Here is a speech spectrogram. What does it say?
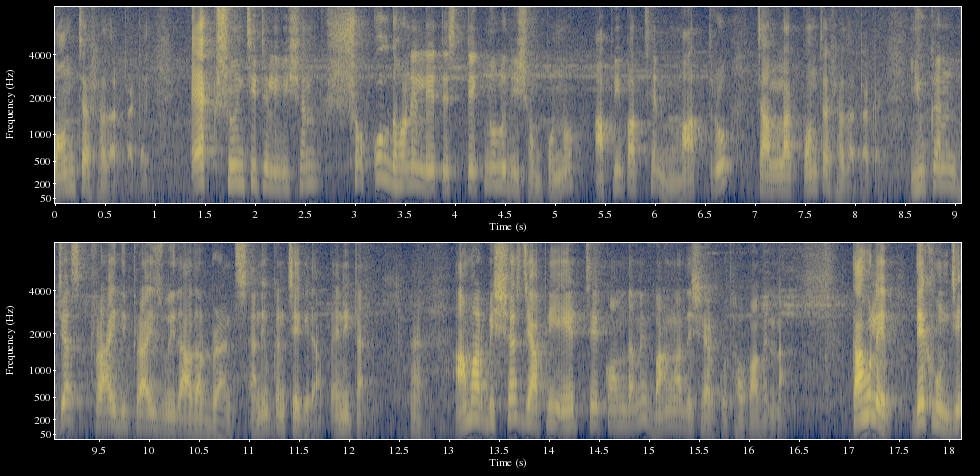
পঞ্চাশ হাজার টাকায়। একশো ইঞ্চি টেলিভিশন, সকল ধরনের লেটেস্ট টেকনোলজি সম্পন্ন, আপনি পাচ্ছেন মাত্র চার লাখ পঞ্চাশ হাজার টাকায়। You can just try the price with other brands and you can check it up any time হ্যাঁ আমার বিশ্বাস যে আপনি এর চেয়ে কম দামে বাংলাদেশে আর কোথাও পাবেন না। তাহলে দেখুন যে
